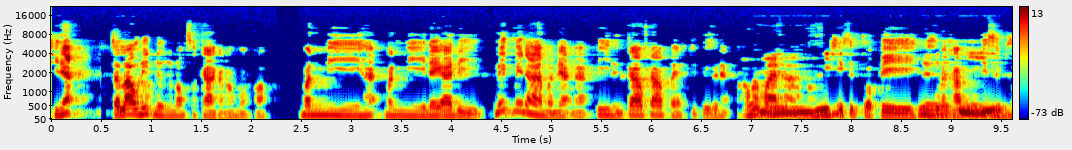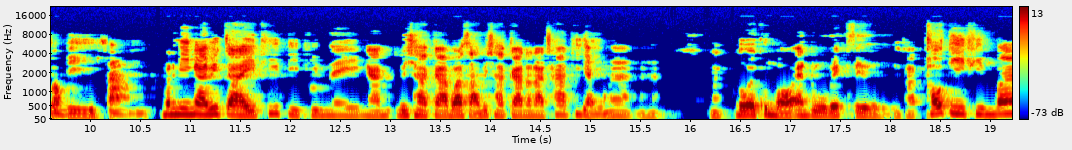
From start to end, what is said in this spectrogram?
ทีเนี้ยจะเล่านิดนึงน้องสกายกับน้องหมอครับ มันมีฮะมันมีในอดีตไม่ไม่นานเหมือนเนี้ยนะปีหนึ่งเก้าเก้าแปดกี่ปีแล้วเนี่ยประมาณยี่ยี่สิสิบบกว่าปียี่สิบนะครับปียี่สิบกว่าปีสามมันมีงานวิจัยที่ตีพิมพ์ในงานวิชาการวารสารวิชาการนานาชาติที่ใหญ่มากนะฮะนะโดยคุณหมอแอนดรูว์เวกฟิลด์นะครับเขาตีพิมพ์ว่า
